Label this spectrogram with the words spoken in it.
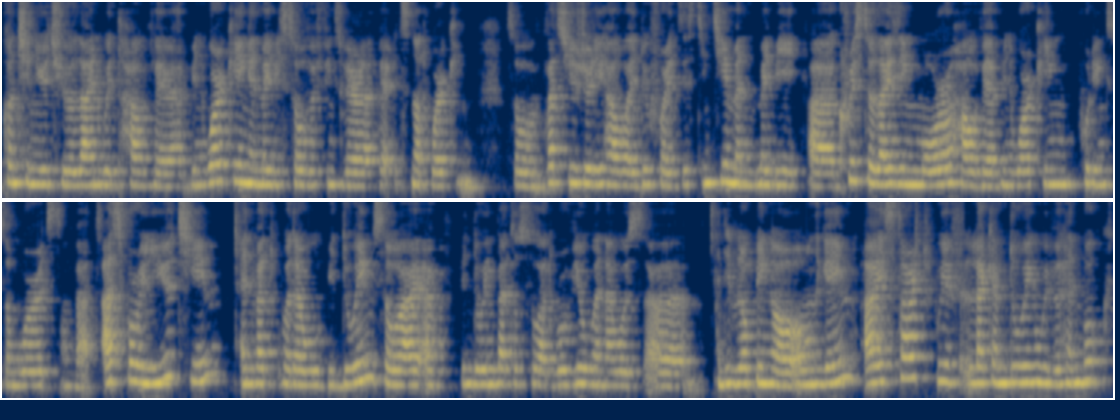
continue to align with how they have been working and maybe solve the things where it's not working. So that's usually how I do for existing team and maybe uh, crystallizing more how they have been working, putting some words on that. As for a new team and that what I will be doing, so I, have been doing that also at Rovio when I was uh, developing our own game. I start with, like I'm doing with the handbook,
